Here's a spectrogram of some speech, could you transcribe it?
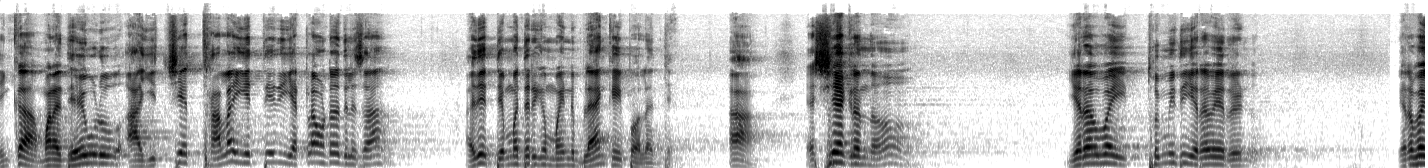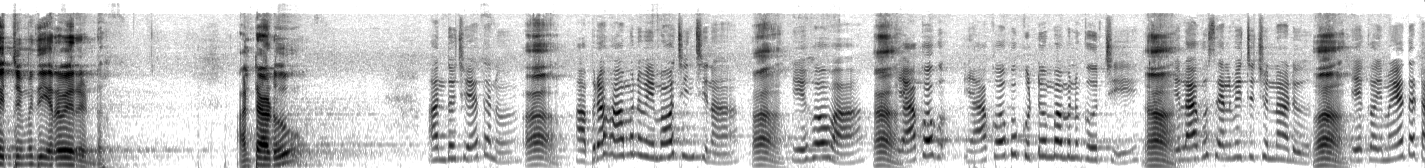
ఇంకా మన దేవుడు ఆ ఇచ్చే తల ఎత్తేది ఎట్లా ఉంటుందో తెలుసా? అదే దిమ్మ తిరిగి మైండ్ బ్లాంక్ అయిపోవాలి అంతే. యశ్యా గ్రంథం ఇరవై తొమ్మిది ఇరవై రెండు. ఇరవై తొమ్మిది ఇరవై రెండు. అంటాడు అందుచేతను అబ్రహామును విమోచించిన యెహోవా. యాకోబు యాకోబు కుటుంబమును గూర్చి. ఇలాగూ సెలవిచ్చుచున్నాడు. ఇక మీదట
